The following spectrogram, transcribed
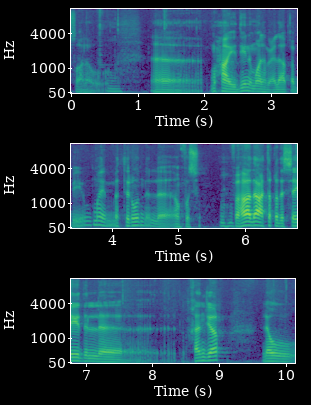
وصاروا آه، محايدين وما لهم علاقة به وما يمثلون أنفسهم. فهذا أعتقد السيد الخنجر لو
